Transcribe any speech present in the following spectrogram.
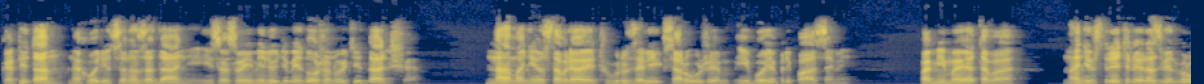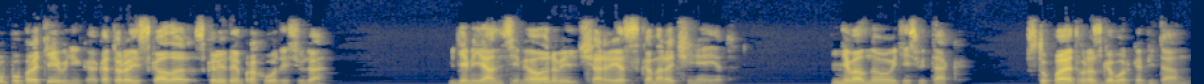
Капитан находится на задании и со своими людьми должен уйти дальше. Нам они оставляют грузовик с оружием и боеприпасами. Помимо этого, они встретили разведгруппу противника, которая искала скрытые проходы сюда. Демьян Семенович резко мрачнеет. Не волнуйтесь вы так, вступает в разговор капитан.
